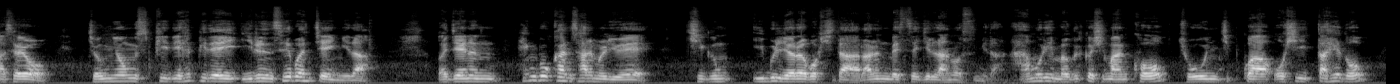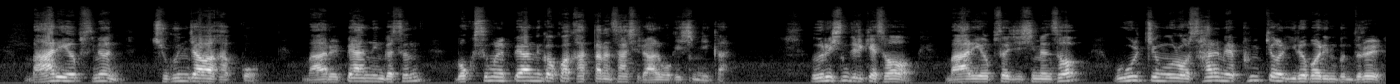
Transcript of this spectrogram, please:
안녕하세요. 정용 스피디 해피데이 73번째입니다. 어제는 행복한 삶을 위해 지금 입을 열어봅시다 라는 메시지를 나누었습니다. 아무리 먹을 것이 많고 좋은 집과 옷이 있다 해도 말이 없으면 죽은 자와 같고 말을 빼앗는 것은 목숨을 빼앗는 것과 같다는 사실을 알고 계십니까? 어르신들께서 말이 없어지시면서 우울증으로 삶의 품격을 잃어버린 분들을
